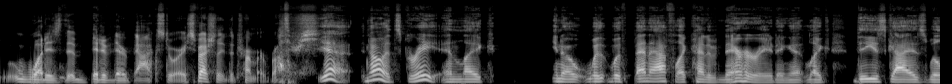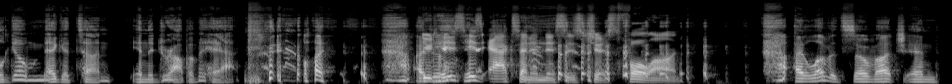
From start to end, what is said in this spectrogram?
what is the bit of their backstory, especially the Tremor brothers. Yeah, no, it's great. And like you know, with with Ben Affleck kind of narrating it, like these guys will go megaton in the drop of a hat. like, Dude, just, his his accent in this is just full on. I love it so much, and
